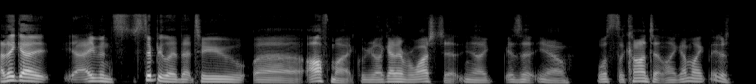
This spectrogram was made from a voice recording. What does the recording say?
I think I I even stipulated that to you uh, off mic when you're like I never watched it. You know, like is it you know what's the content like? I'm like they just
